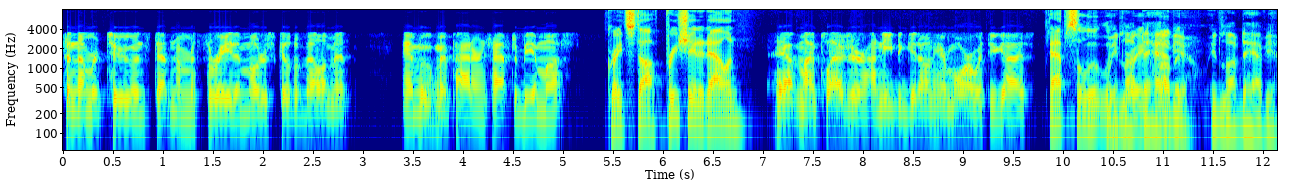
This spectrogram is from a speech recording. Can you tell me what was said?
to number two and step number three, the motor skill development and movement patterns have to be a must. Great stuff. Appreciate it, Allen. Yeah, my pleasure. I need to get on here more with you guys. Absolutely. We'd love Great. to have love you. It. We'd love to have you.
